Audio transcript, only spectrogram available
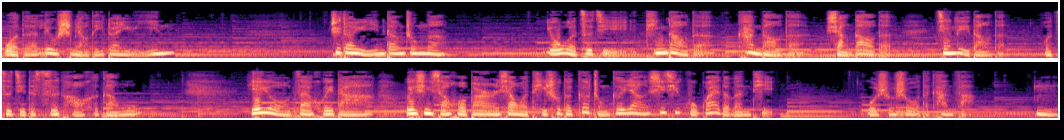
我的六十秒的一段语音。这段语音当中呢，有我自己听到的、看到的、想到的。经历到的我自己的思考和感悟，也有在回答微信小伙伴向我提出的各种各样稀奇古怪的问题。我说说我的看法，嗯，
